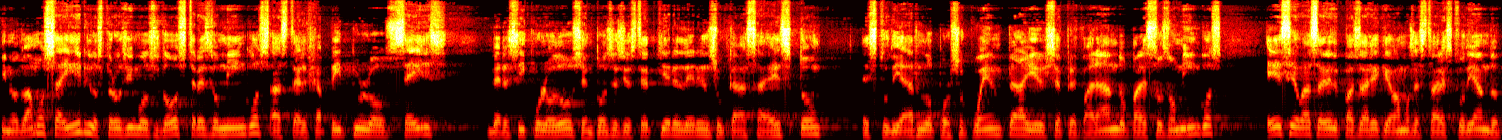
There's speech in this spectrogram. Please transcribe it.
y nos vamos a ir los próximos dos, tres domingos hasta el capítulo 6, versículo 2. Entonces, si usted quiere leer en su casa esto, estudiarlo por su cuenta, irse preparando para estos domingos. Ese va a ser el pasaje que vamos a estar estudiando.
